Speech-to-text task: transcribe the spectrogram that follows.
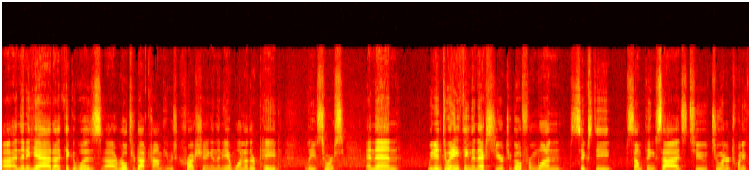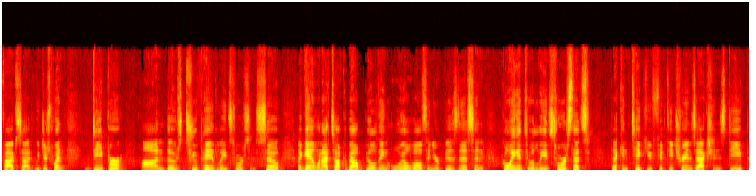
Uh, and then he had, I think it was uh, Realtor.com he was crushing, and then he had one other paid lead source. And then we didn't do anything the next year to go from 160 something sides to 225 sides. We just went deeper on those two paid lead sources. So again, when I talk about building oil wells in your business and going into a lead source that's that can take you 50 transactions deep,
